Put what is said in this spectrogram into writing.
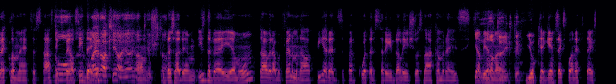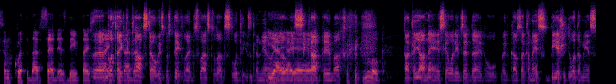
reklamēt, stāstīt no, spēles ideju. Vairāk, jā, jā, jā tieši tā. Dažādiem izdevējiem, un tā varētu būt fenomenāla pieredze, par ko tad es arī dalīšos nākamreiz. Ja vien Noteikti. man UK Games Expo nepateiks, nu, ko tad dara sēdies divi taisnība. Noteikti tādā. kāds tev vismaz pieklājības vēstuli atsūtīs, gan jā, jā, jā, jā, jā, jā. kārtībā. nu, lūk. Tā kā jā, nē, es jau arī dzirdēju, nu, kā saka, mēs bieži dodamies,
